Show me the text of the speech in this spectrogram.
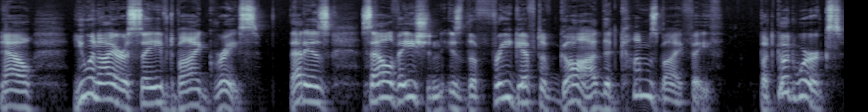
Now, you and I are saved by grace that is, salvation is the free gift of God that comes by faith, but good works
